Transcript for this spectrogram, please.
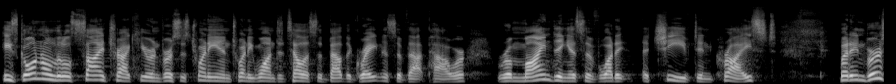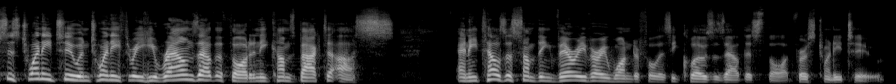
He's gone on a little sidetrack here in verses 20 and 21 to tell us about the greatness of that power, reminding us of what it achieved in Christ. But in verses 22 and 23, he rounds out the thought and he comes back to us. And he tells us something very, very wonderful as he closes out this thought. Verse 22.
